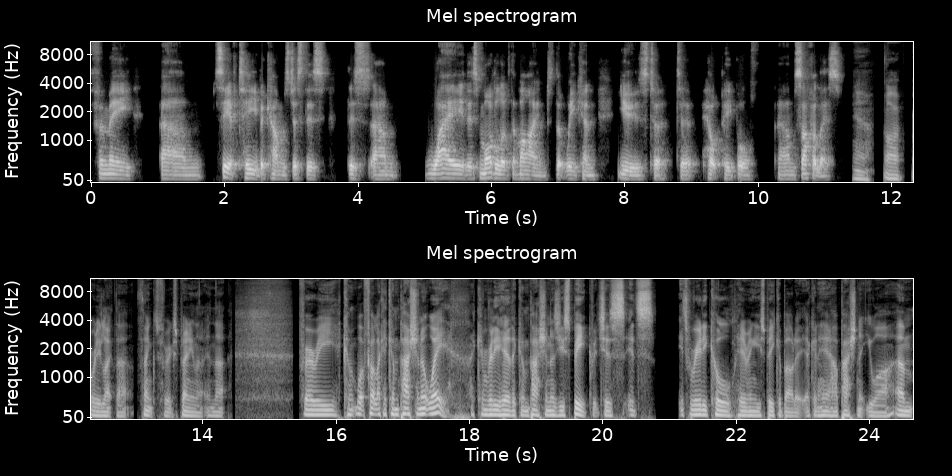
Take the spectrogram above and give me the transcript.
for me, um, CFT becomes just this this um, way, this model of the mind that we can use to to help people um, suffer less. Yeah, oh, I really like that. Thanks for explaining that in that very what felt like a compassionate way. I can really hear the compassion as you speak, which is it's it's really cool hearing you speak about it. I can hear how passionate you are. Um,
